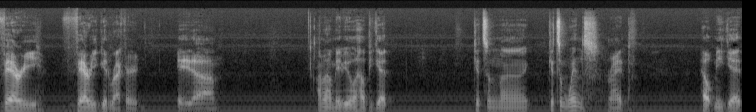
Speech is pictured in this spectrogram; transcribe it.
very, very good record. It, um, I don't know, maybe it'll help you get get some uh, get some wins, right? Help me get.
